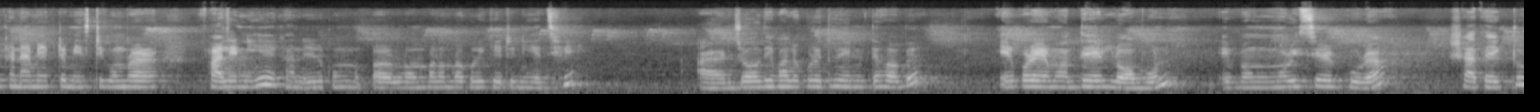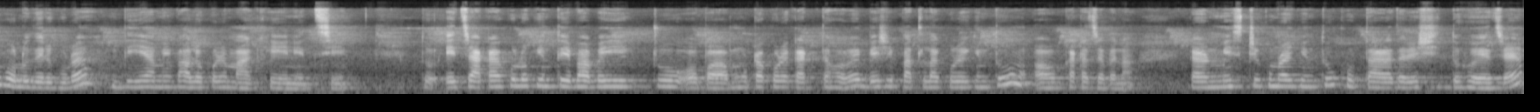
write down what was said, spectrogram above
এখানে আমি একটা মিষ্টি কুমড়ার ফালি নিয়ে এখানে এরকম লম্বা লম্বা করে কেটে নিয়েছি। আর জল দিয়ে ভালো করে ধুয়ে নিতে হবে। এরপরে এর মধ্যে লবণ এবং মরিচের গুঁড়া সাথে একটু হলুদের গুঁড়া দিয়ে আমি ভালো করে মাখিয়ে নিচ্ছি। তো এই চাকাগুলো কিন্তু এভাবেই একটু মোটা করে কাটতে হবে, বেশি পাতলা করে কিন্তু কাটা যাবে না। কারণ মিষ্টি কুমড়া কিন্তু খুব তাড়াতাড়ি সিদ্ধ হয়ে যায়।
